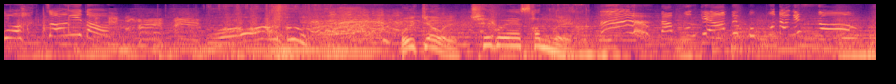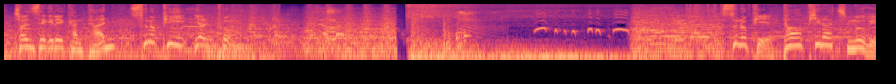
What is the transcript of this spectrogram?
우와, 짱이다. 올겨울 최고의 선물. 전 세계를 강타한 스누피 열풍. 스누피 더 피너츠 무비.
